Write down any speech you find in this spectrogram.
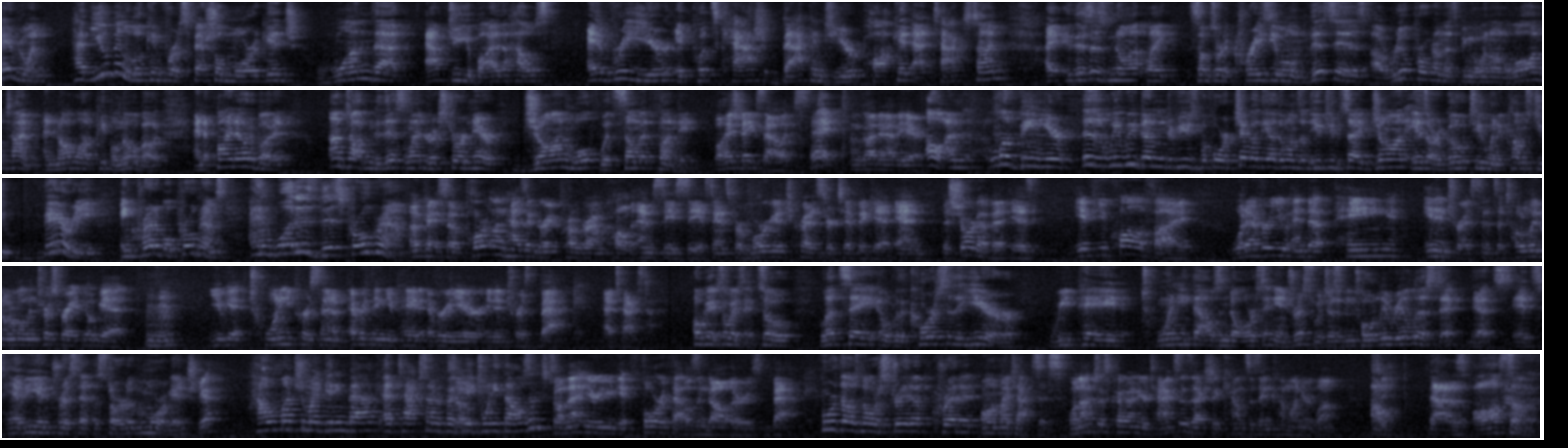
Hey everyone, have you been looking for a special mortgage? One that after you buy the house, every year it puts cash back into your pocket at tax time? I, this is not like some sort of crazy loan. This is a real program that's been going on a long time and not a lot of people know about. And to find out about it, I'm talking to this lender extraordinaire, John Wolf with Summit Funding. Well, hey, thanks, Alex. Hey. I'm glad to have you here. Oh, I love being here. This is, we, we've done interviews before. Check out the other ones on the YouTube site. John is our go-to when it comes to very incredible programs. And what is this program? Okay, so Portland has a great program called MCC. It stands for Mortgage Credit Certificate. And the short of it is if you qualify, whatever you end up paying in interest, and it's a totally normal interest rate you'll get, Mm-hmm. You get 20% of everything you paid every year in interest back at tax time. Okay, so wait a second. So let's say over the course of the year, we paid twenty thousand dollars in interest, which is Mhm. totally realistic. It's it's heavy interest at the start of a mortgage. Yeah. How much am I getting back at tax time if I pay twenty thousand? So on that year, you get $4,000 back. Four thousand dollars straight up credit on my taxes. Well, not just credit on your taxes, it actually counts as income on your loan. Oh, that is awesome.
